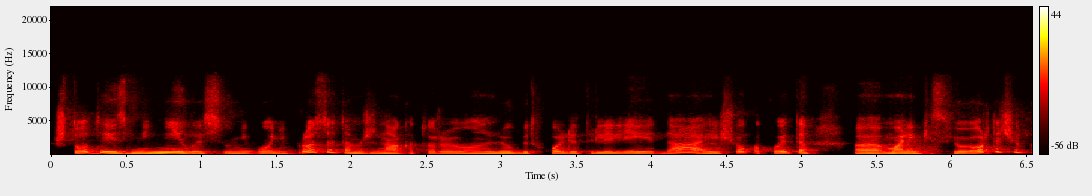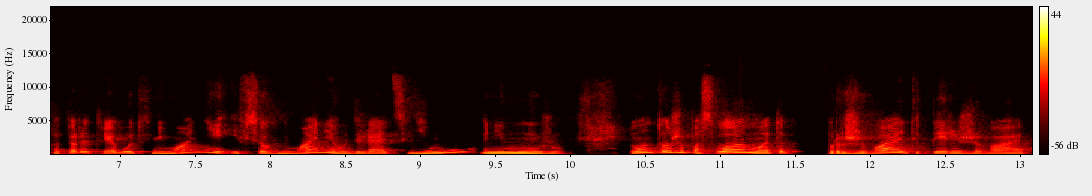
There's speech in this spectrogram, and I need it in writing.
что-то изменилось, у него не просто там жена, которую он любит, холит или лелеет, да, а еще какой-то э, маленький сверточек, который требует внимания, и все внимание уделяется ему, а не мужу. И он тоже по-своему это проживает и переживает.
